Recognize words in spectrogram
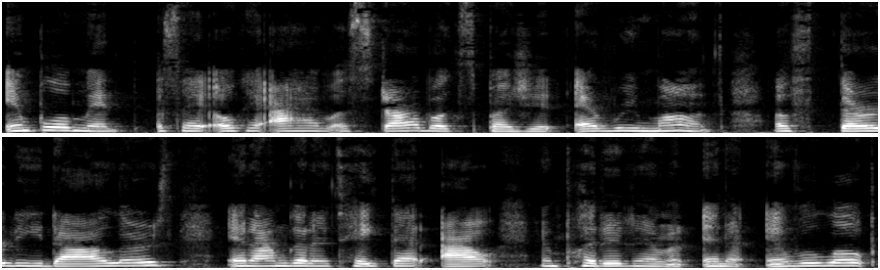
implement say okay i have a starbucks budget every month of $30 and i'm going to take that out and put it in, in an envelope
